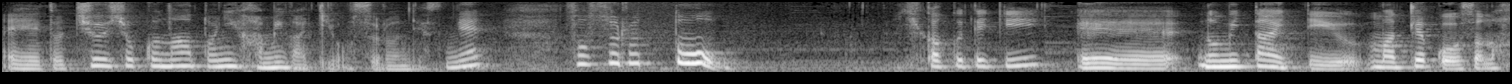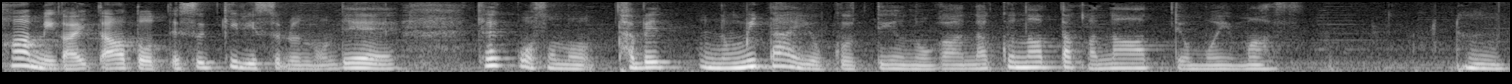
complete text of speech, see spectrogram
えーと、昼食の後に歯磨きをするんですね。そうすると比較的、えー、飲みたいっていう、まあ、結構その歯磨いた後ってすっきりするので結構その食べ飲みたい欲っていうのがなくなったかなって思います。うん、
